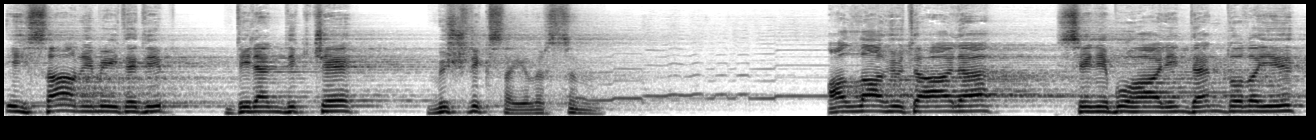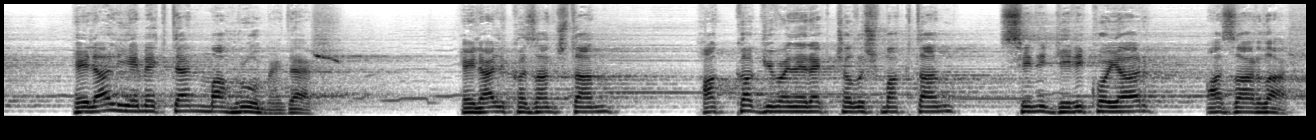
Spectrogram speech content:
ihsan ümit edip, dilendikçe müşrik sayılırsın. Allahü Teala seni bu halinden dolayı helal yemekten mahrum eder. Helal kazançtan, Hakka güvenerek çalışmaktan seni geri koyar, azarlar.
